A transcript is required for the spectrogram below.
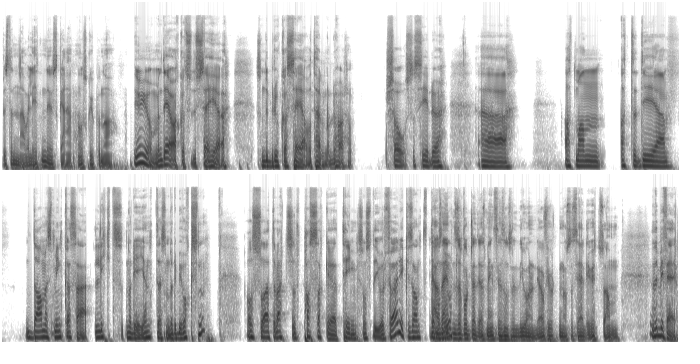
bestandig da jeg var liten. Det husker jeg. Hun skulle på noe. Jo, jo, men det er jo akkurat som du sier Som du bruker å si av og til når du har sånn show, så sier du uh, at man At de uh, damer sminker seg likt når de er jenter som når de blir voksen. Og så etter hvert så passer ikke ting sånn som de gjorde før. ikke sant? Det Ja, altså, enten så fortsetter de å sminke seg sånn som de gjorde når de var 14, og så ser de ut som Det blir feil.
